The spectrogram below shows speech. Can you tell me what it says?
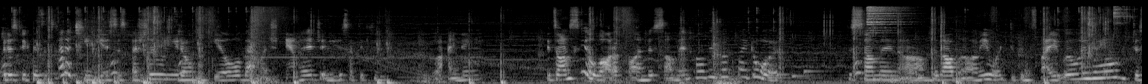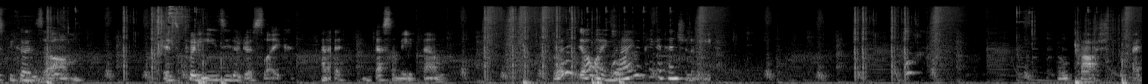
But it's because it's kind of tedious, especially when you don't deal that much damage and you just have to keep grinding. It's honestly a lot of fun to summon- oh, they broke my door! To summon um, the Goblin Army, which you can fight really well, just because um, it's pretty easy to just like kind of decimate them. Where are they going? They're not even paying attention to me. Oh gosh, okay.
